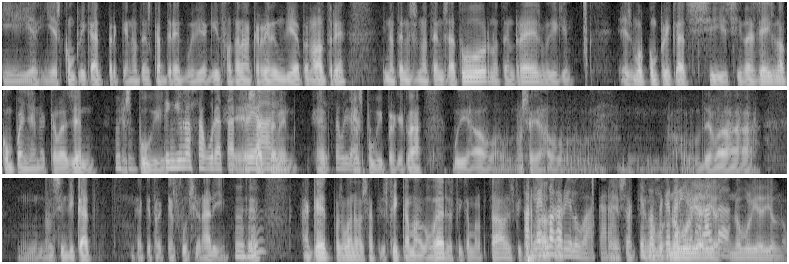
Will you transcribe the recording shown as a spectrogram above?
i, i és complicat perquè no tens cap dret. Vull dir, aquí et foten al carrer d'un dia per l'altre i no tens, no tens atur, no tens res, vull dir que és molt complicat si, si les lleis no acompanyen a que la gent es pugui... Tingui una seguretat Eh, real Exactament. Eh, que es pugui, perquè clar, vull dir, el, no sé, el, el de la, del sindicat, eh, que, que és funcionari, uh -huh. eh, aquest, doncs, bueno, es fica amb el govern, es fica amb el tal, es fica Parlem amb de. Gabriel Ubach, ara, Exacte. que és el no, secretari no volia general dir, de- No volia dir el nom.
